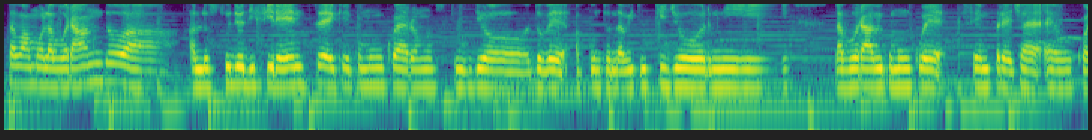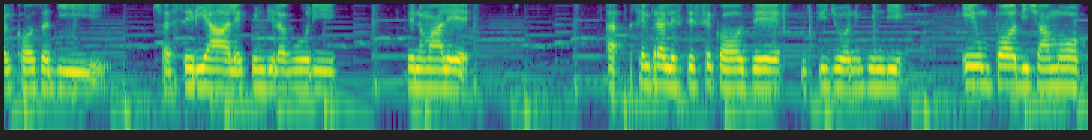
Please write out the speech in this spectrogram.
Stavamo lavorando a, allo studio di Firenze, che comunque era uno studio dove appunto andavi tutti i giorni, lavoravi comunque sempre, cioè è un qualcosa di cioè, seriale, quindi lavori bene o male eh, sempre alle stesse cose tutti i giorni, quindi è un po' diciamo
